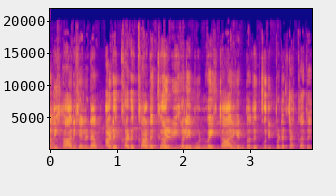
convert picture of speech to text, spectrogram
அதிகாரிகளிடம் அடுக்கடுக்கான கேள்விகளை முன்வைத்தார் என்பது குறிப்பிடத்தக்கது.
